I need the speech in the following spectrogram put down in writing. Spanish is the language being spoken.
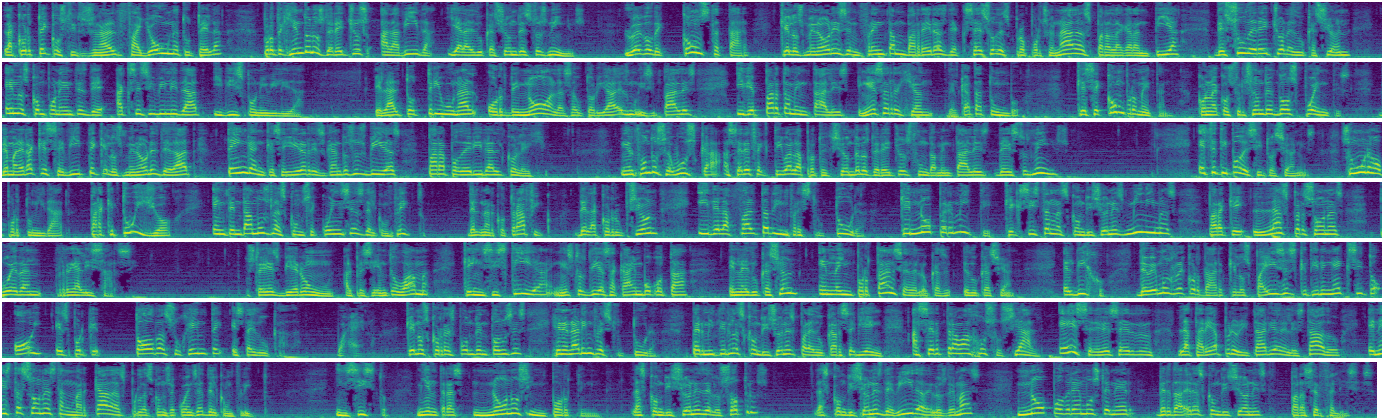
la Corte Constitucional falló una tutela protegiendo los derechos a la vida y a la educación de estos niños, luego de constatar que los menores enfrentan barreras de acceso desproporcionadas para la garantía de su derecho a la educación en los componentes de accesibilidad y disponibilidad. El alto tribunal ordenó a las autoridades municipales y departamentales en esa región del Catatumbo que se comprometan con la construcción de dos puentes, de manera que se evite que los menores de edad tengan que seguir arriesgando sus vidas para poder ir al colegio. En el fondo se busca hacer efectiva la protección de los derechos fundamentales de estos niños. Este tipo de situaciones son una oportunidad para que tú y yo entendamos las consecuencias del conflicto, del narcotráfico, de la corrupción y de la falta de infraestructura que no permite que existan las condiciones mínimas para que las personas puedan realizarse. Ustedes vieron al presidente Obama que insistía en estos días acá en Bogotá en la educación, en la importancia de la educación. Él dijo, debemos recordar que los países que tienen éxito hoy es porque toda su gente está educada. Bueno, ¿Qué nos corresponde entonces? Generar infraestructura, permitir las condiciones para educarse bien, hacer trabajo social. Ese debe ser la tarea prioritaria del Estado en estas zonas tan marcadas por las consecuencias del conflicto. Insisto, mientras no nos importen las condiciones de los otros, las condiciones de vida de los demás, no podremos tener verdaderas condiciones para ser felices.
